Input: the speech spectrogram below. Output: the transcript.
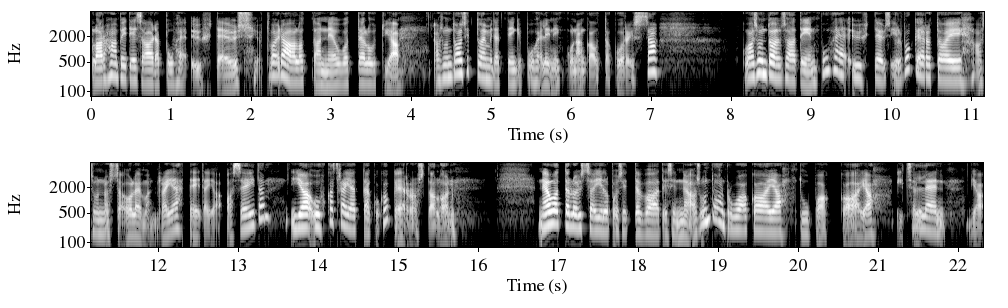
Larhaan piti saada puheyhteys, jotta voidaan aloittaa neuvottelut ja asuntoon sitten toimitettiinkin puhelinikkunan kautta korissa. Kun asuntoon saatiin puheyhteys, Ilpo kertoi asunnossa olevan räjähteitä ja aseita ja uhkas räjäyttää koko kerrostalon. Neuvotteluissa Ilpo sitten vaati sinne asuntoon ruokaa ja tupakkaa ja itselleen ja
